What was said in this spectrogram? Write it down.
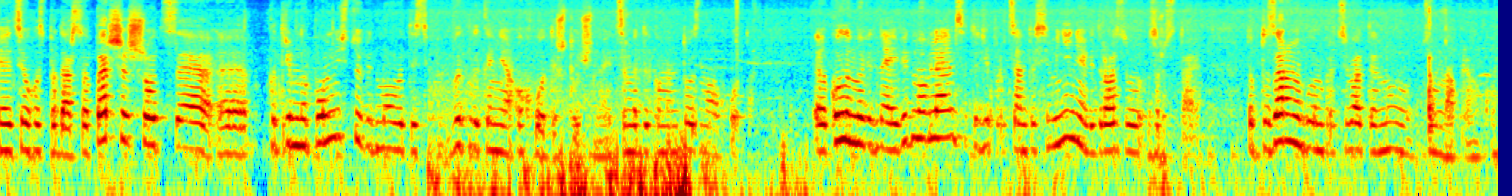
е, цього господарства. Перше, що це е, потрібно повністю відмовитись викликання охоти штучної. Це медикаментозна охота. Е, Коли ми від неї відмовляємося, тоді процент осіміння відразу зростає. Тобто зараз ми будемо працювати ну, в цьому напрямку.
